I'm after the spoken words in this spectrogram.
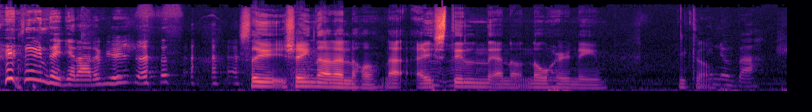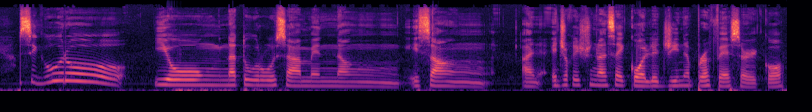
Hindi, get out of your shell. So, siya yung naalala ko. Na, I still ano, know her name. Ikaw. Ano ba? Siguro, yung naturo sa amin ng isang an educational psychology na professor ko,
